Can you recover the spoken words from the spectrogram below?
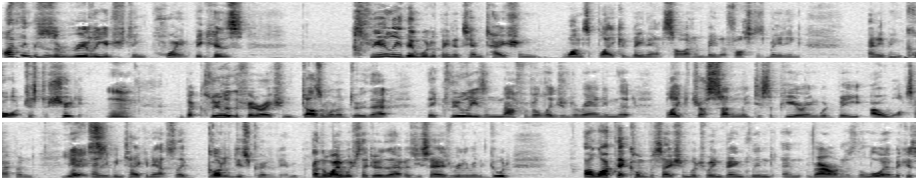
I think this is a really interesting point because clearly there would have been a temptation once Blake had been outside and been at Foster's meeting and he'd been caught just to shoot him. Mm. But clearly the Federation doesn't want to do that. There clearly is enough of a legend around him that Blake just suddenly disappearing would be, oh, what's happened? Yes. Has he been taken out? So they've got to discredit him. And the way in which they do that, as you say, is really, really good. I like that conversation between Ven Glynd and Varon as the lawyer because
